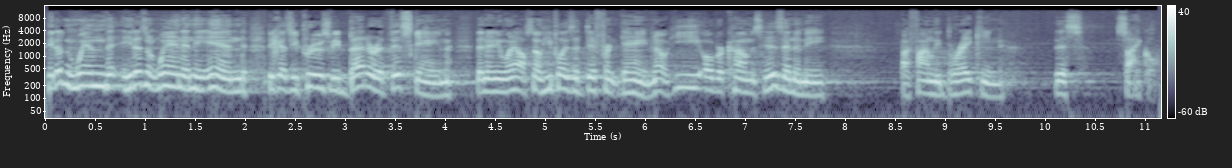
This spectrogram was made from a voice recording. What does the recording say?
He doesn't win. The, he doesn't win in the end because he proves to be better at this game than anyone else. No, he plays a different game. No, he overcomes his enemy by finally breaking this cycle.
